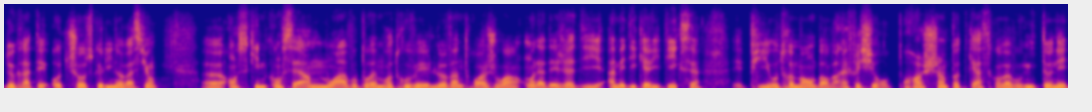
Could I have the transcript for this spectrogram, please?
de gratter autre chose que l'innovation. Euh, en ce qui me concerne, moi, vous pourrez me retrouver le 23 juin, on l'a déjà dit, à Medicalytics. Et puis autrement, bah, on va réfléchir au prochain podcast qu'on va vous mitonner.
